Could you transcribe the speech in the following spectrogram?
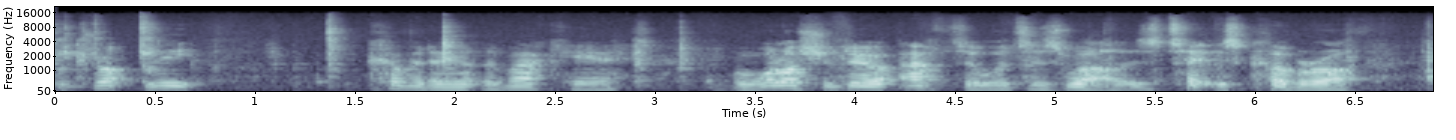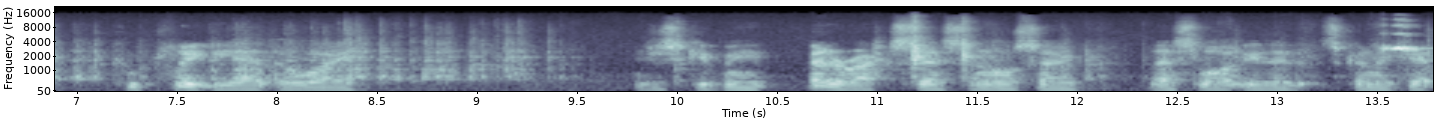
I'll drop the cover down at the back here and what I should do afterwards as well is take this cover off completely out of the way just give me better access and also less likely that it's going to get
